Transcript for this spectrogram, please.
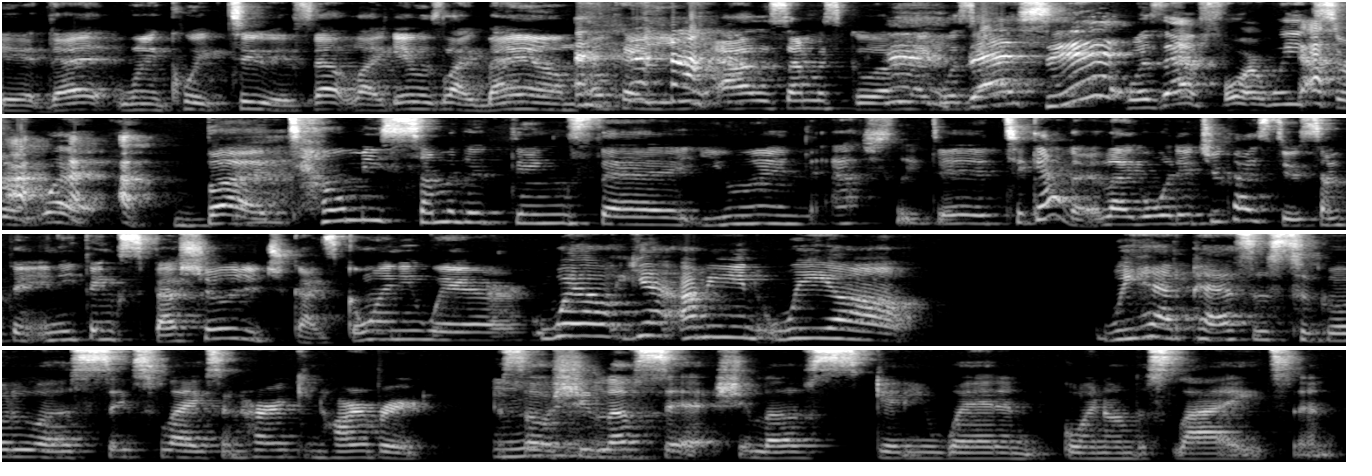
yeah, that went quick too. It felt like it was like bam, okay, you're out of summer school. I'm like, was that That's it. was that four weeks or what? but tell me some of the things that you and Ashley did together. Like, what did you guys do? Something, anything special? Did you guys go anywhere? Well, yeah, I mean, we uh we had passes to go to a Six Flags in Hurricane Harbor. So she loves it. She loves getting wet and going on the slides and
